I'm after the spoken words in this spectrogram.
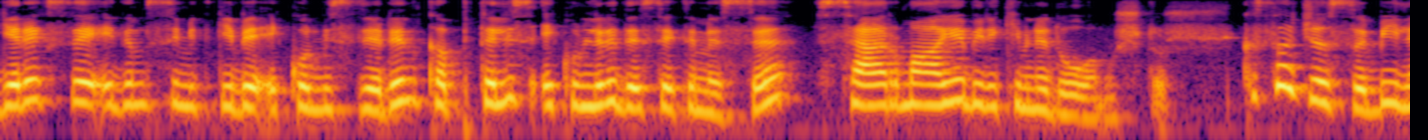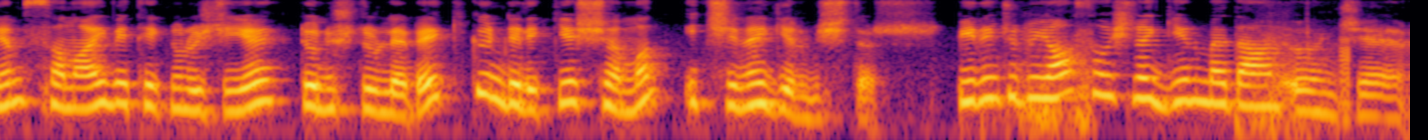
gerekse Adam Smith gibi ekonomistlerin kapitalist ekonomileri desteklemesi sermaye birikimini doğurmuştur. Kısacası bilim, sanayi ve teknolojiye dönüştürülerek gündelik yaşamın içine girmiştir. Birinci Dünya Savaşı'na girmeden önce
